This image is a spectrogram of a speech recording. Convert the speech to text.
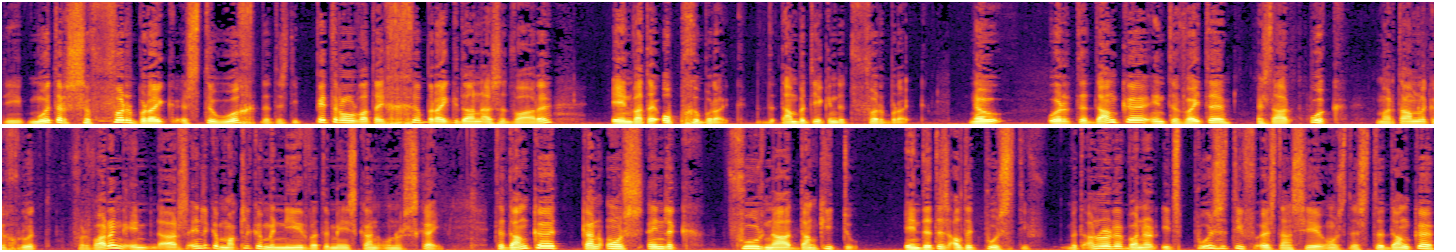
die motor se verbruik is te hoog. Dit is die petrol wat hy gebruik dan as dit ware en wat hy opgebruik. Dan beteken dit verbruik. Nou oor te danke en te wyte is daar ook maar taamlike groot verwarring en daar's eintlik 'n maklike manier wat 'n mens kan onderskei. Te danke kan ons eintlik voer na dankie toe en dit is altyd positief. Met ander woorde wanneer iets positief is dan sê ons dis te danke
